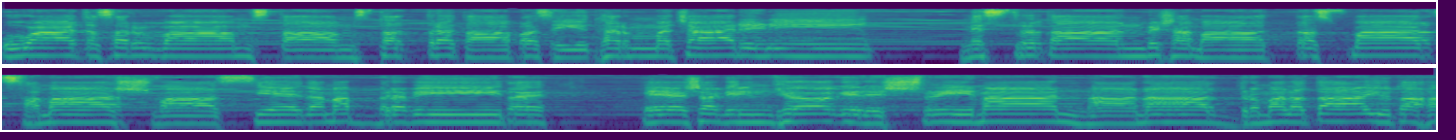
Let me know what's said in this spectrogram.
उवाच सर्वांस्तांस्तत्र तापसी धर्मचारिणी। निःसृतान् विषमात् तस्मात् समाश्वास्येदमब्रवीत्। एष विन्ध्यो गिरिः श्रीमान् नानाद्रुमलतायुतः।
